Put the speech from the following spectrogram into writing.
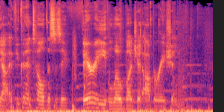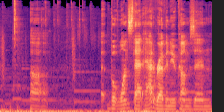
yeah, if you couldn't tell, this is a very low budget operation. Uh, but once that ad revenue comes in,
